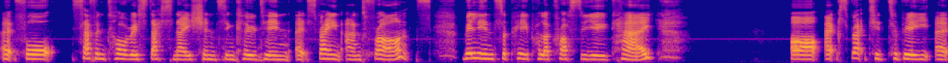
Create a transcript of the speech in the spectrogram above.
uh, for seven tourist destinations including uh, Spain and France. Millions of people across the UK are expected to be uh,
